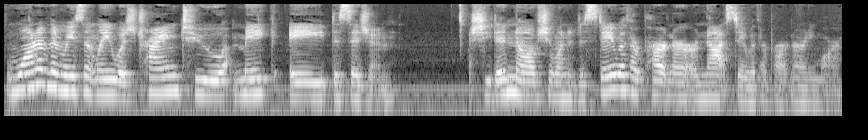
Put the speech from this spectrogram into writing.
One of them recently was trying to make a decision she didn't know if she wanted to stay with her partner or not stay with her partner anymore.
